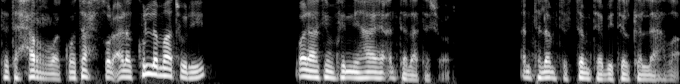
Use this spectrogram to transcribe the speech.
تتحرك وتحصل على كل ما تريد ولكن في النهاية أنت لا تشعر. أنت لم تستمتع بتلك اللحظة.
